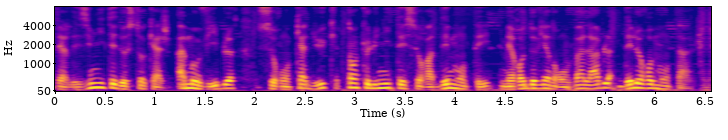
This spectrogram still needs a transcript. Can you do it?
vers les unités de stockage amovibles seront caduques tant que l'unité sera démontée mais redeviendront valables dès le remontage.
